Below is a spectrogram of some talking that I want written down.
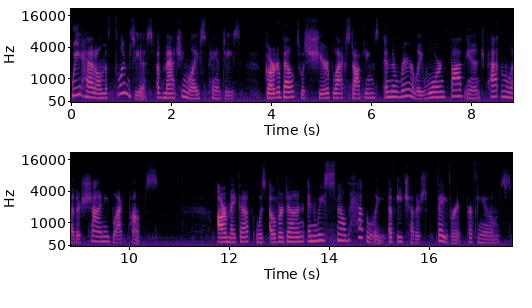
We had on the flimsiest of matching lace panties garter belts with sheer black stockings, and the rarely worn five inch patent leather shiny black pumps. Our makeup was overdone, and we smelled heavily of each other's favorite perfumes.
